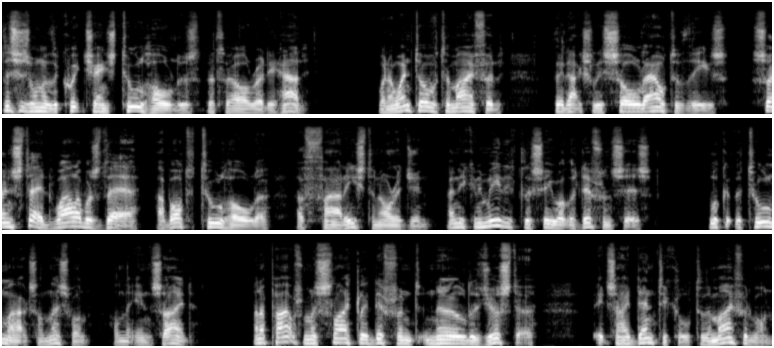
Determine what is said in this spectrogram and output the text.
This is one of the quick change tool holders that I already had. When I went over to Myford, they'd actually sold out of these, so instead, while I was there, I bought a tool holder of Far Eastern origin, and you can immediately see what the difference is. Look at the tool marks on this one, on the inside. And apart from a slightly different knurled adjuster, it's identical to the Myford one.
